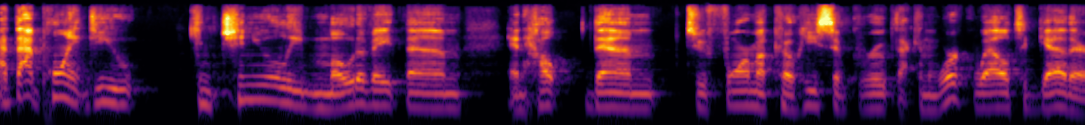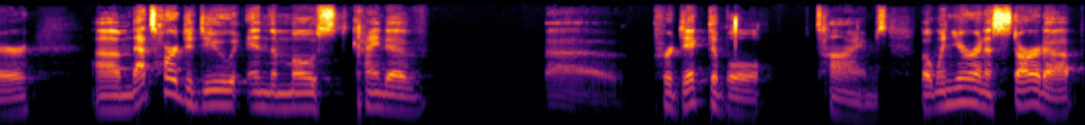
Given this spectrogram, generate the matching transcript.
at that point do you continually motivate them and help them to form a cohesive group that can work well together? Um, that's hard to do in the most kind of uh, predictable times but when you're in a startup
